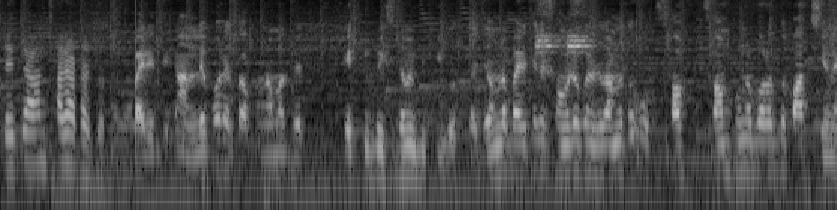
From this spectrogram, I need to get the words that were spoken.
সেটা এখন সাড়ে আঠারোশো টাকা। বাইরে থেকে আনলে পরে তখন আমাদের একটু বেশি দামে বিক্রি করতে হয়। যেমন আমরা বাইরে থেকে সংগ্রহ করে আমরা তো সব সম্পূর্ণ বরাদ্দ পাচ্ছি না।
